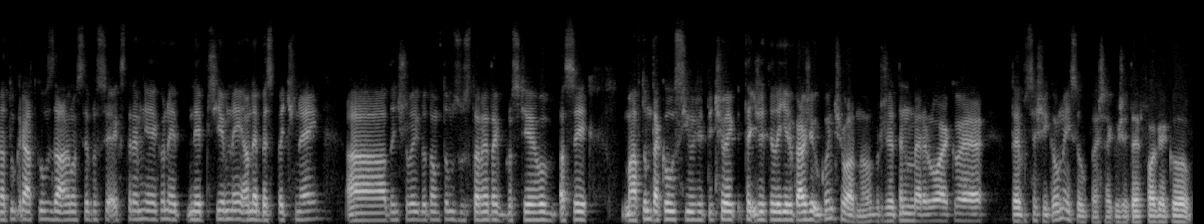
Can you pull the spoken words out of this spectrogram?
na tu krátkou vzdálenost je prostě extrémně jako ne, nepříjemný a nebezpečný a ten člověk, kdo tam v tom zůstane, tak prostě ho asi má v tom takovou sílu, že ty, člověk, že ty lidi dokáže ukončovat, no, protože ten Merlo jako je, to je prostě šikovný soupeř, jakože to je fakt jako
